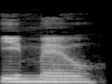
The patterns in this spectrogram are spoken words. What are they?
Email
